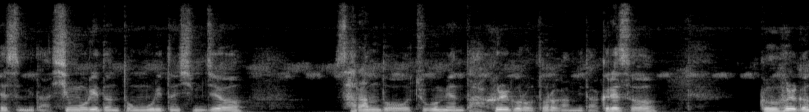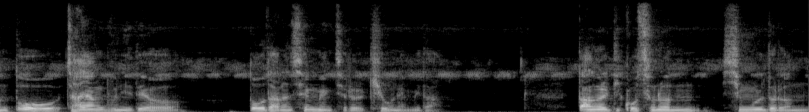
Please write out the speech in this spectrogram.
했습니다. 식물이든 동물이든 심지어 사람도 죽으면 다 흙으로 돌아갑니다. 그래서 그 흙은 또 자양분이 되어 또 다른 생명체를 키워냅니다. 땅을 딛고 서는 식물들은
